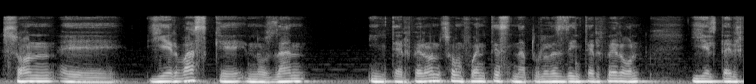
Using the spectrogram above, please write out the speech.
son eh, hierbas que nos dan interferón, son fuentes naturales de interferón y el, ter-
